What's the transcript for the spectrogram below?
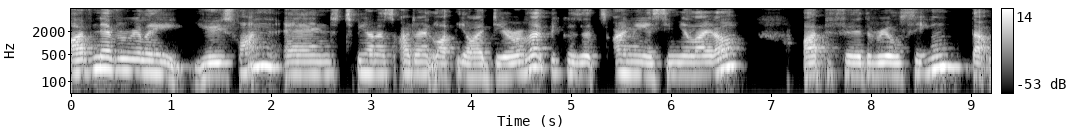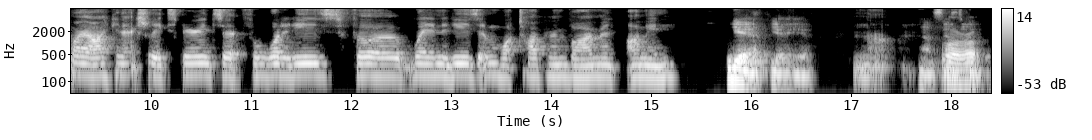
I've never really used one, and to be honest, I don't like the idea of it because it's only a simulator. I prefer the real thing. That way, I can actually experience it for what it is, for when it is, and what type of environment I'm in. Yeah, yeah, yeah. No. No, All right. good.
